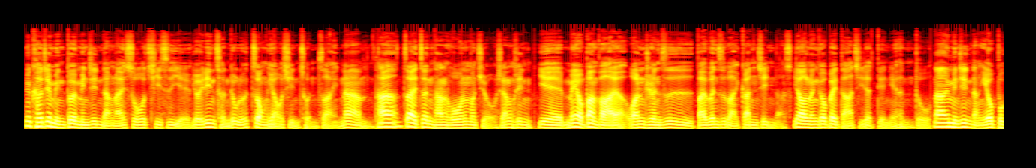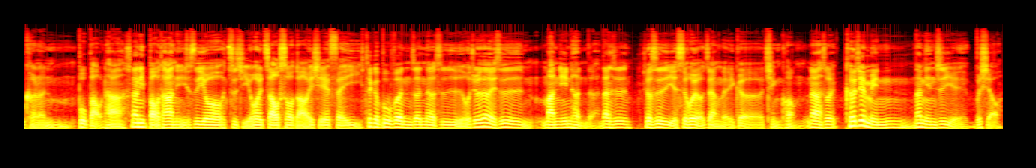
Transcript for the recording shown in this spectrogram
因为柯建铭对民进党来说，其实也有一定程度的重要性存在。那他在政坛活那么久，相信也没有办法完全是百分之百干净的，要能够被打击的点也很多。那民进党又不可能不保他，那你保他，你就是又自己又会遭受到一些非议。这个部分真的是，我觉得也是蛮阴狠的。但是就是也是会有这样的一个情况。那所以柯建铭那年纪也不小。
